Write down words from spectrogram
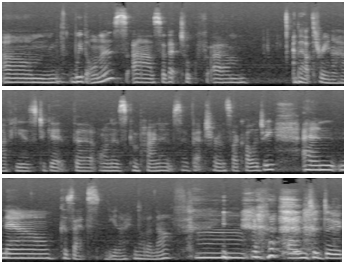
um, with honours. Uh, so that took um, about three and a half years to get the honours component, so bachelor in psychology. And now, because that's you know not enough, on to do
